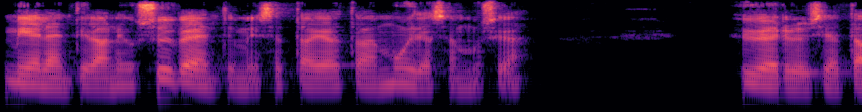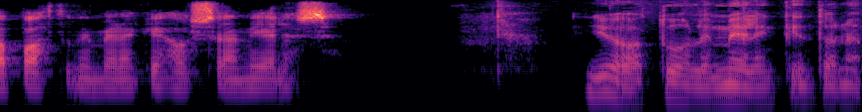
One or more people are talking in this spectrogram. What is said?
mielentilan niin syventymistä tai jotain muita semmoisia hyödyllisiä tapahtumia meidän kehossa ja mielessä. Joo, tuo oli mielenkiintoinen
